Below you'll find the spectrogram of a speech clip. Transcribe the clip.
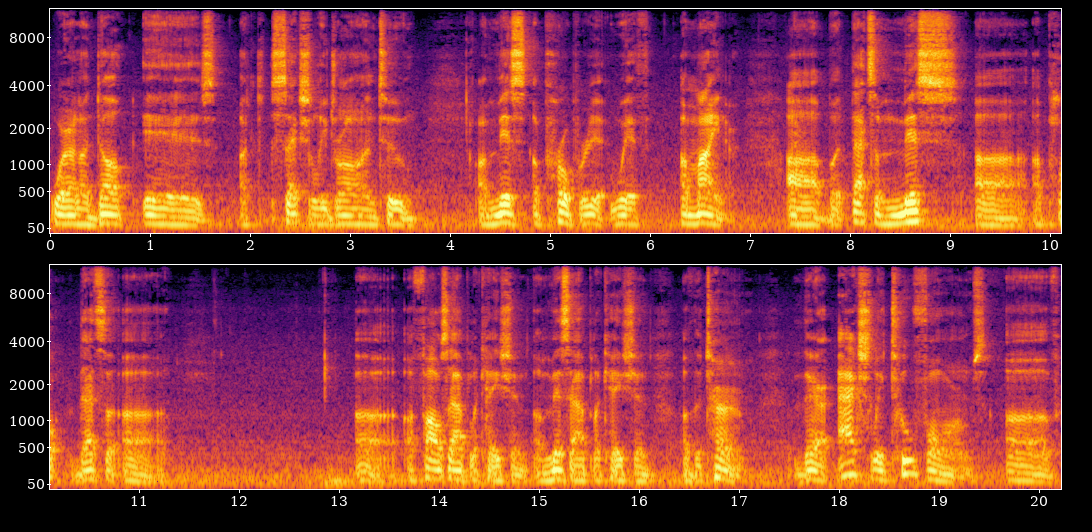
where an adult is uh, sexually drawn to or misappropriate with a minor. Uh, but that's a mis, uh, that's a, a, a false application, a misapplication of the term. There are actually two forms of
